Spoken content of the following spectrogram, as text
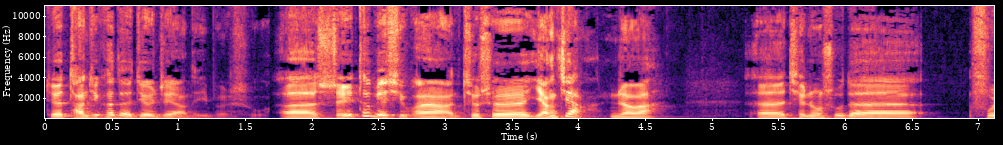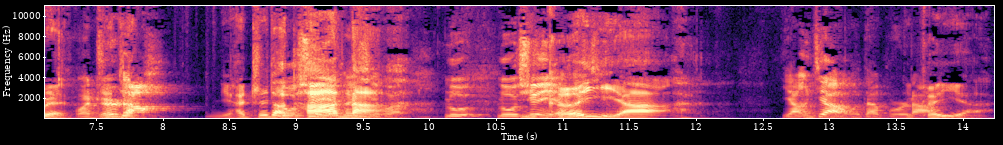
就《堂吉诃德》就是这样的一本书。呃，谁特别喜欢啊？就是杨绛，你知道吧？呃，钱钟书的夫人，我知道，你还知道鲁迅他也喜呢？欢，鲁鲁迅也可以呀、杨绛我倒不知道。可以啊。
